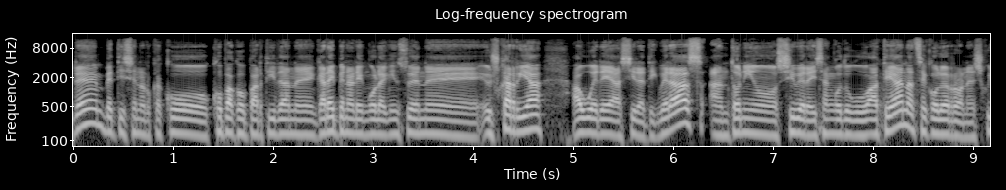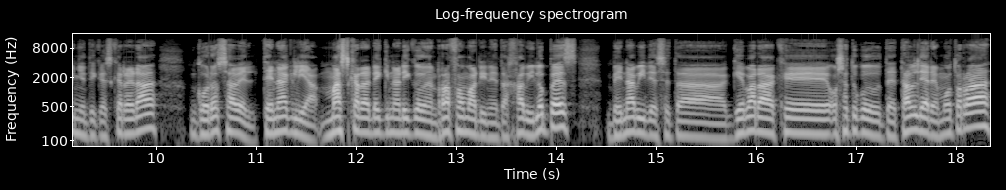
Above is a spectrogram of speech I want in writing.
ere, beti zen aurkako kopako partidan e, garaipenaren gola egin zuen e, Euskarria, hau ere hasieratik beraz, Antonio Sibera izango dugu atean, atzeko lerroan eskuinetik eskerrera, Gorosabel, Tenaglia, Maskararekin hariko den Rafa Marin eta Javi López, benabidez eta gebarak e, osatuko dute taldearen motorra,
